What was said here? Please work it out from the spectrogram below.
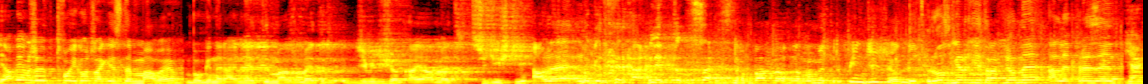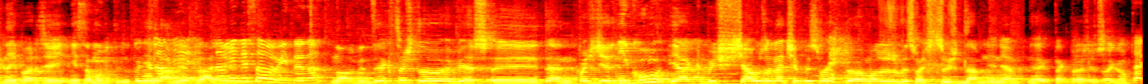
ja wiem, że w twoich oczach jestem mały, bo generalnie ty masz 1,90 m, a ja 1,30 m, ale no generalnie to size na babę, ona ma 1,50 m, więc rozmiar nietrafiony, ale prezent jak najbardziej niesamowity, tylko nie dla, mnie, dla Dla mnie niej. niesamowity, no. No, więc jak coś to wiesz, yy, ten, w październiku, jakbyś chciał żenecie wysłać, to możesz wysłać coś dla mnie, nie? Jak, tak w razie czego. Tak,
